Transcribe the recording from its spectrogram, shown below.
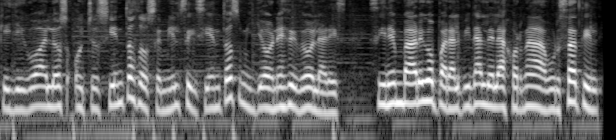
que llegó a los 812.600 millones de dólares. Sin embargo, para el final de la jornada bursátil,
